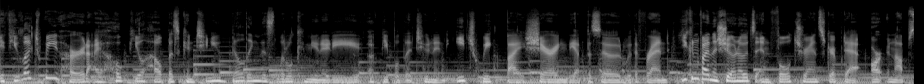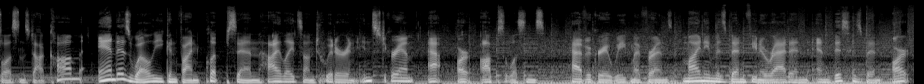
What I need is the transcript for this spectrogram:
If you liked what you heard, I hope you'll help us continue building this little community of people that tune in each week by sharing the episode with a friend. You can find the show notes and full transcript at artandobsolescence.com. And as well, you can find clips and highlights on Twitter and Instagram at artobsolescence. Have a great week, my friends. My name is Ben Fino Radin, and this has been Art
